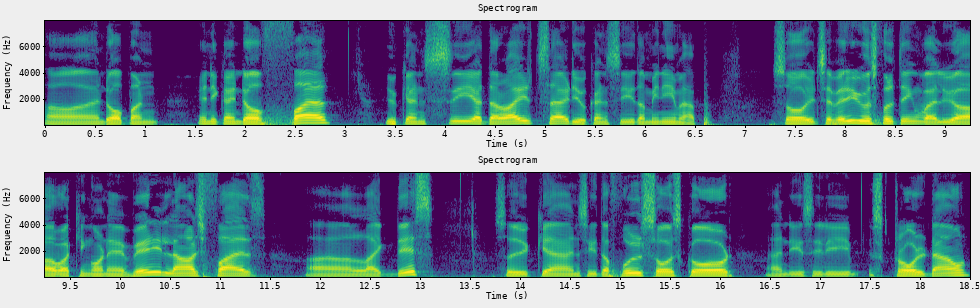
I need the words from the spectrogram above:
uh, and open any kind of file, you can see at the right side you can see the minimap. so it's a very useful thing while you are working on a very large files uh, like this so you can see the full source code and easily scroll down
